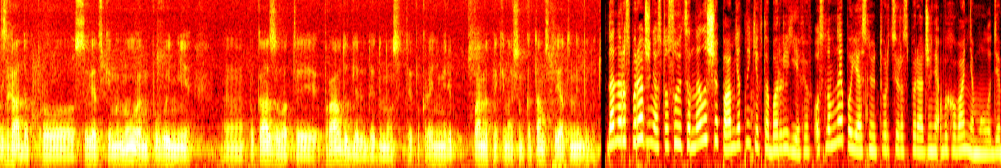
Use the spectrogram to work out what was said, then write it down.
згадок про совєтське минуле. Ми повинні показувати правду для людей, доносити. По крайній мірі, пам'ятники нашим котам стояти не будуть. Дане розпорядження стосується не лише пам'ятників та барельєфів. Основне пояснюють творці розпорядження виховання молоді.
